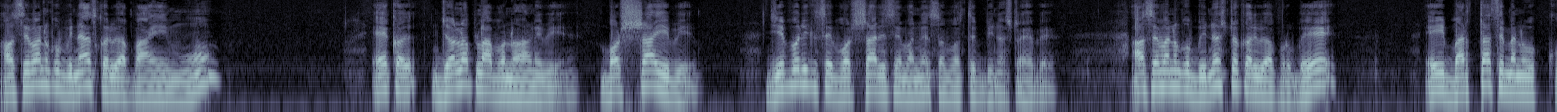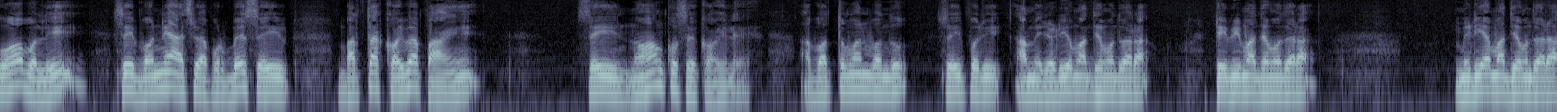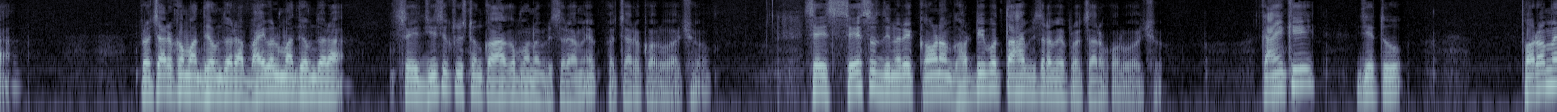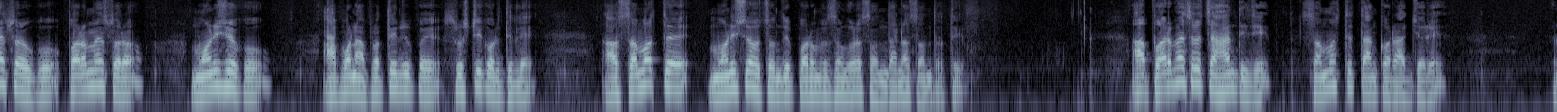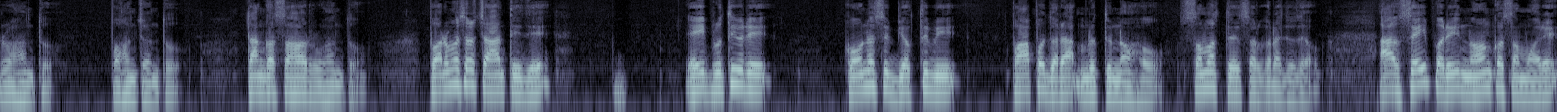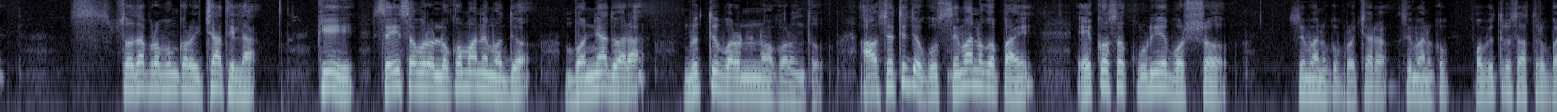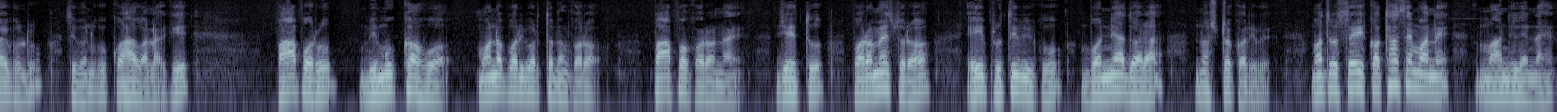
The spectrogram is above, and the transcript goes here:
ଆଉ ସେମାନଙ୍କୁ ବିନାଶ କରିବା ପାଇଁ ମୁଁ ଏକ ଜଳପ୍ଲାବନ ଆଣିବି ବର୍ଷାଇବି। ଯେପରିକି ସେ ବର୍ଷାରେ ସେମାନେ ସମସ୍ତେ ବିନଷ୍ଟ ହେବେ। ଆଉ ସେମାନଙ୍କୁ ବିନଷ୍ଟ କରିବା ପୂର୍ବେ ଏଇ ବାର୍ତ୍ତା ସେମାନଙ୍କୁ କୁହ ବୋଲି ସେଇ ବନ୍ୟା ଆସିବା ପୂର୍ବେ ସେଇ ବାର୍ତ୍ତା କହିବା ପାଇଁ ସେଇ ନହଙ୍କୁ ସେ କହିଲେ। ଆଉ ବର୍ତ୍ତମାନ ବନ୍ଧୁ ସେହିପରି ଆମେ ରେଡ଼ିଓ ମାଧ୍ୟମ ଦ୍ୱାରା ଟିଭି ମାଧ୍ୟମ ଦ୍ୱାରା ମିଡ଼ିଆ ମାଧ୍ୟମ ଦ୍ୱାରା ପ୍ରଚାରକ ମାଧ୍ୟମ ଦ୍ୱାରା ବାଇବଲ ମାଧ୍ୟମ ଦ୍ୱାରା ସେଇ ଯୀଶୁଖ୍ରୀଷ୍ଟଙ୍କ ଆଗମନ ବିଷୟରେ ଆମେ ପ୍ରଚାର କରୁଅଛୁ। ସେ ଶେଷ ଦିନରେ କ'ଣ ଘଟିବ ତାହା ବିଷୟରେ ଆମେ ପ୍ରଚାର କରୁଅଛୁ। କାହିଁକି? ଯେହେତୁ ପରମେଶ୍ୱରକୁ ପରମେଶ୍ୱର ମଣିଷକୁ ଆପଣା ପ୍ରତି ରୂପେ ସୃଷ୍ଟି କରିଥିଲେ ଆଉ ସମସ୍ତେ ମଣିଷ ହେଉଛନ୍ତି ପରମେଶ୍ୱରଙ୍କର ସନ୍ତାନ ସନ୍ତତି। ଆଉ ପରମେଶ୍ୱର ଚାହାନ୍ତି ଯେ ସମସ୍ତେ ତାଙ୍କ ରାଜ୍ୟରେ ରୁହନ୍ତୁ ପହଞ୍ଚନ୍ତୁ ତାଙ୍କ ସହ ରୁହନ୍ତୁ। ପରମେଶ୍ୱର ଚାହାନ୍ତି ଯେ ଏହି ପୃଥିବୀରେ କୌଣସି ବ୍ୟକ୍ତି ବି ପାପ ଦ୍ୱାରା ମୃତ୍ୟୁ ନ ହେଉ। ସମସ୍ତେ ସ୍ୱର୍ଗରାଜ ଯାଉ ଆଉ ସେହିପରି ନଅଙ୍କ ସମୟରେ ସଦାପ୍ରଭୁଙ୍କର ଇଚ୍ଛା ଥିଲା କି ସେହି ସମୟର ଲୋକମାନେ ମଧ୍ୟ ବନ୍ୟା ଦ୍ୱାରା ମୃତ୍ୟୁବରଣ ନ କରନ୍ତୁ। ଆଉ ସେଥିଯୋଗୁଁ ସେମାନଙ୍କ ପାଇଁ ଏକଶହ କୋଡ଼ିଏ ବର୍ଷ ସେମାନଙ୍କୁ ପ୍ରଚାର ସେମାନଙ୍କୁ ପବିତ୍ର ଶାସ୍ତ୍ର ବାଇବଲରୁ ସେମାନଙ୍କୁ କୁହାଗଲା କି ପାପରୁ ବିମୁଖ ହୁଅ ମନ ପରିବର୍ତ୍ତନ କର ପାପ କର ନାହିଁ। ଯେହେତୁ ପରମେଶ୍ୱର ଏହି ପୃଥିବୀକୁ ବନ୍ୟା ଦ୍ୱାରା ନଷ୍ଟ କରିବେ। ମାତ୍ର ସେଇ କଥା ସେମାନେ ମାନିଲେ ନାହିଁ।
